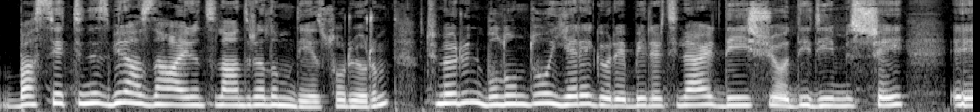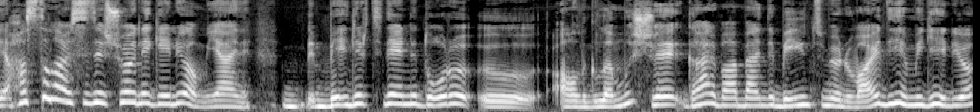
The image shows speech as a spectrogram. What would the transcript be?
bahsettiniz biraz daha ayrıntılandıralım diye soruyorum. Tümörün bulunduğu yere göre belirtiler değişiyor dediğimiz şey e, hastalar size şöyle geliyor mu yani belirtilerini doğru e, algılamış ve galiba bende beyin tümörü var diye mi geliyor?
